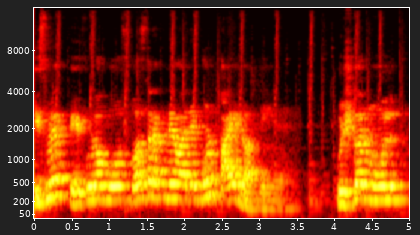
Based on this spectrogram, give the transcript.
इसमें फेफड़ों को स्वस्थ रखने वाले गुण पाए जाते हैं। पुष्कर मूल,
